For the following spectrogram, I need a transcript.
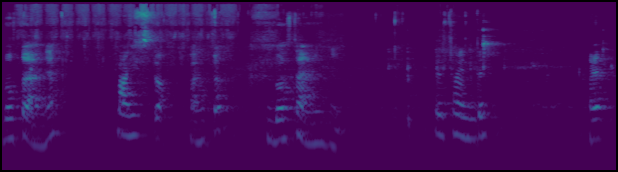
너 스타일 아니야? 맛있어. 맛있어? 너 스타일 아니지? 내 차인데. 그래?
